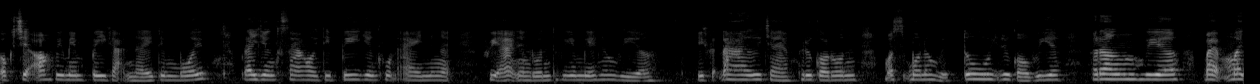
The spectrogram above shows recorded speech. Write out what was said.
បើខ្ជិលអស់វាមានពីរករណីទី1ប្រហែលយើងខ្សោយទី2យើងខ្លួនឯងហ្នឹងវាអាចនឹងរុនទ្វាមាសហ្នឹងវា វាក្តៅចាឬក៏រុនមកស្បូននឹងវាទូចឬក៏វារឹងវាបែបម៉េច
